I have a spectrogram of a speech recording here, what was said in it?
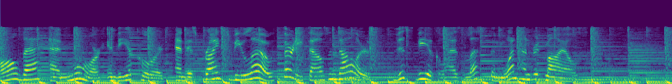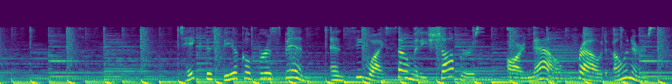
All that and more in the Accord and is priced below $30,000. This vehicle has less than 100 miles. Take this vehicle for a spin and see why so many shoppers are now proud owners.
